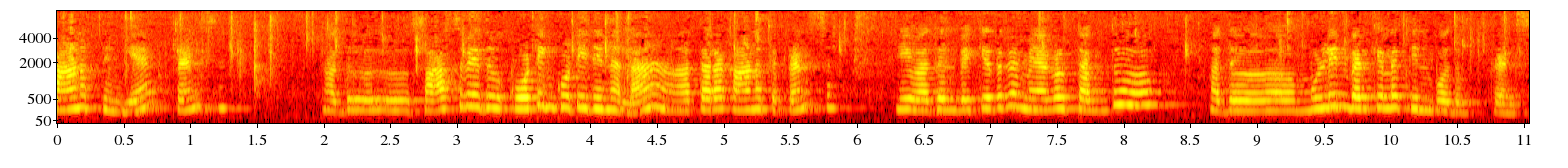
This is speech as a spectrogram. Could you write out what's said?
ಕಾಣುತ್ತೆ ನಿಮಗೆ ಫ್ರೆಂಡ್ಸ್ ಅದು ಸಾಸಿವೆದು ಕೋಟಿಂಗ್ ಕೊಟ್ಟಿದ್ದೀನಲ್ಲ, ಆ ಥರ ಕಾಣುತ್ತೆ ಫ್ರೆಂಡ್ಸ್ ನೀವು ಅದನ್ನ ಬೇಕಿದ್ರೆ ಮ್ಯಾಗಳು ತೆಗೆದು ಅದು ಮುಳ್ಳಿನ ಬೆರಕೆಲ್ಲ ತಿನ್ಬೋದು ಫ್ರೆಂಡ್ಸ್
